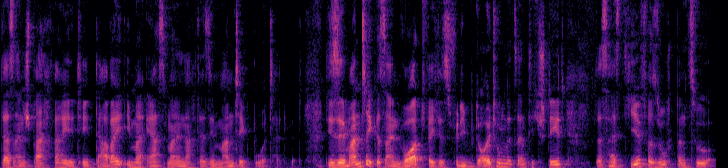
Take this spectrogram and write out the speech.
dass eine Sprachvarietät dabei immer erstmal nach der Semantik beurteilt. Die Semantik ist ein Wort, welches für die Bedeutung letztendlich steht. Das heißt, hier versucht man zu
